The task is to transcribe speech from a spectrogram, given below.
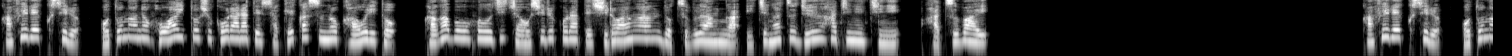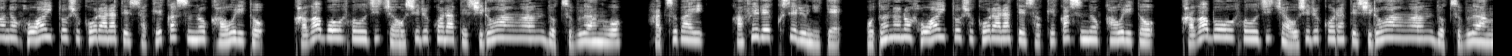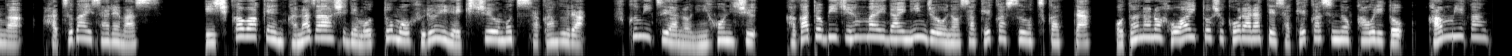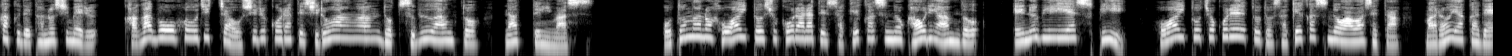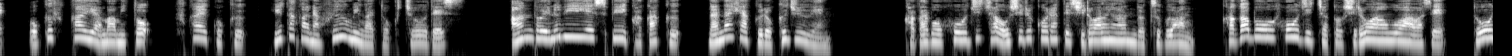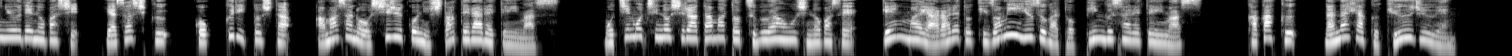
カフェレクセル、大人のホワイトショコララテ酒粕の香りと、加賀棒ほうじ茶おしるこラテ白あん粒あんが1月18日に発売。カフェレクセル、大人のホワイトショコララテ酒粕の香りと、加賀棒ほうじ茶おしるこラテ白あん粒あんを発売。カフェレクセルにて、大人のホワイトショコララテ酒粕の香りと、加賀棒ほうじ茶おしるこラテ白あん粒あんが発売されます。石川県金沢市で最も古い歴史を持つ酒蔵、福光屋の日本酒、加賀飛び純米大人情の酒粕を使った大人のホワイトショコララテ酒粕の香りと甘味感覚で楽しめる加賀棒ほうじ茶おしるこラテ白あん粒あんとなっています。大人のホワイトショコララテ酒粕の香り &NBSP ホワイトチョコレートと酒粕の合わせたまろやかで奥深い甘みと深いコク、豊かな風味が特徴です。&NBSP 価格760円。加賀棒ほうじ茶おしるこラテ白あん粒あん。加賀棒ほうじ茶と白あんを合わせ、豆乳で伸ばし、優しく、こっくりとした甘さのおしるこに仕立てられています。もちもちの白玉と粒あんを忍ばせ、玄米あられと刻み柚子がトッピングされています。価格790円。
